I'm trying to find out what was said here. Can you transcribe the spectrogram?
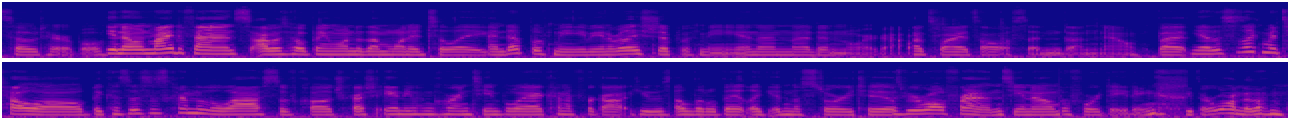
so terrible. You know, in my defense, I was hoping one of them wanted to like end up with me, be in a relationship with me, and then that didn't work out. That's why it's all said and done now. But yeah, this is like my tell-all because this is kind of the last of College Crush and even Quarantine Boy. I kind of forgot he was a little bit like in the story too. Because we were all friends, you know, before dating. Either one of them.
